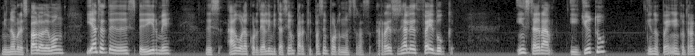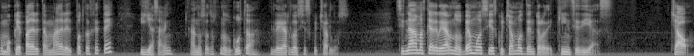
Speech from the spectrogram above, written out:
mi nombre es Pablo Adebón y antes de despedirme les hago la cordial invitación para que pasen por nuestras redes sociales, Facebook, Instagram y YouTube y nos pueden encontrar como qué padre tan madre el podcast GT. Y ya saben, a nosotros nos gusta leerlos y escucharlos. Sin nada más que agregar, nos vemos y escuchamos dentro de 15 días. Tchau.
